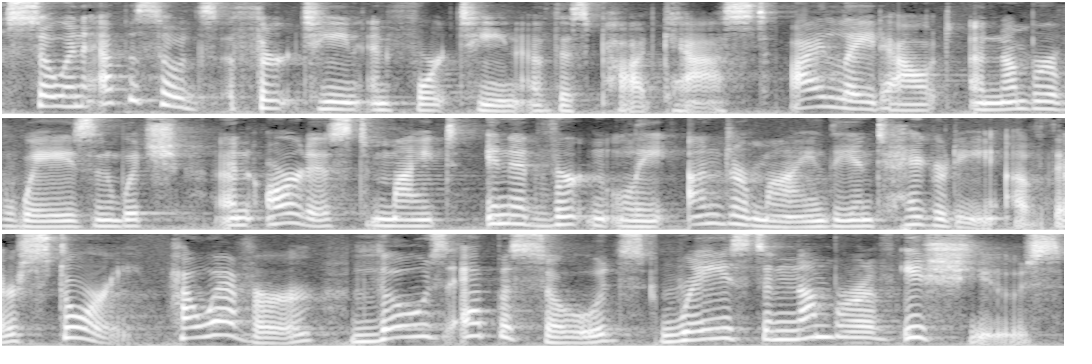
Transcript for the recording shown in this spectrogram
So, in episodes 13 and 14 of this podcast, I laid out a number of ways in which an artist might inadvertently undermine the integrity of their story. However, those episodes raised a number of issues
